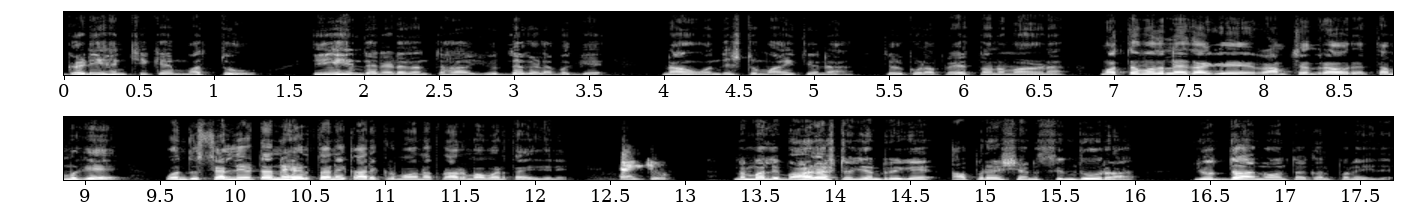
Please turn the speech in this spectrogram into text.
ಗಡಿ ಹಂಚಿಕೆ ಮತ್ತು ಈ ಹಿಂದೆ ನಡೆದಂತಹ ಯುದ್ಧಗಳ ಬಗ್ಗೆ ನಾವು ಒಂದಿಷ್ಟು ಮಾಹಿತಿಯನ್ನು ತಿಳ್ಕೊಳ್ಳೋ ಪ್ರಯತ್ನವನ್ನು ಮಾಡೋಣ. ಮೊತ್ತ ಮೊದಲನೇದಾಗಿ ರಾಮಚಂದ್ರ ಅವರೇ ತಮಗೆ ಒಂದು ಸೆಲ್ಯೂಟನ್ನು ಹೇಳ್ತಾನೆ ಕಾರ್ಯಕ್ರಮವನ್ನು ಪ್ರಾರಂಭ ಮಾಡ್ತಾ ಇದ್ದೀನಿ. ಥ್ಯಾಂಕ್ ಯು ನಮ್ಮಲ್ಲಿ ಬಹಳಷ್ಟು ಜನರಿಗೆ ಆಪರೇಷನ್ ಸಿಂಧೂರ ಯುದ್ಧ ಅನ್ನುವಂಥ ಕಲ್ಪನೆ ಇದೆ.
